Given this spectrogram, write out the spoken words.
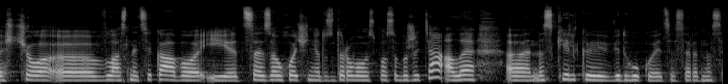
е, що е, власне цікаво, і це заохочення до здорового способу життя. Але наскільки відгукується серед населення?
